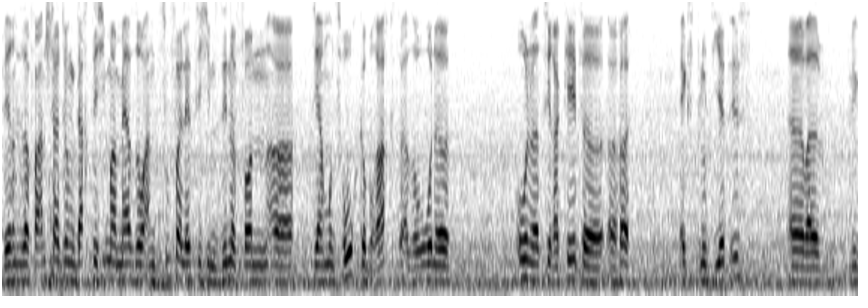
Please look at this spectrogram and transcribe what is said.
während dieser Veranstaltung dachte ich immer mehr so an zuverlässig im Sinne von, äh, sie haben uns hochgebracht, also ohne, ohne dass die Rakete äh, explodiert ist, äh, weil, wie,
